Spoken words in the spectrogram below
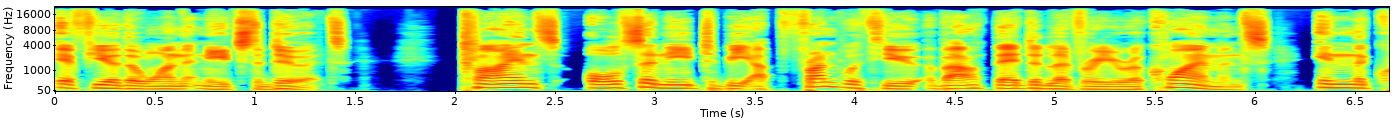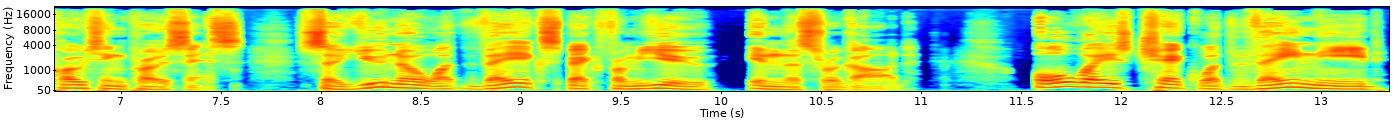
if you're the one that needs to do it. Clients also need to be upfront with you about their delivery requirements in the quoting process, so you know what they expect from you in this regard. Always check what they need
